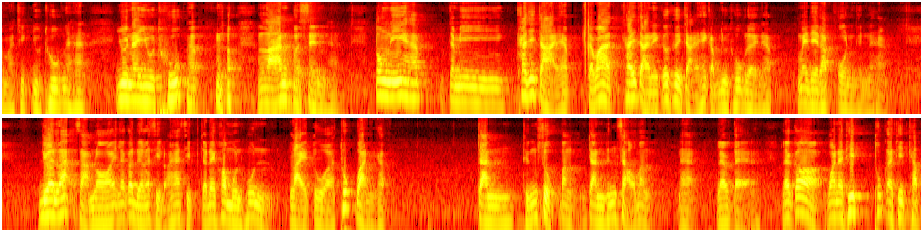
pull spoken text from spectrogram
สมาชิก YouTube นะฮะ อยู่ใน YouTube ครับล้านเปอร์เซ็นต์ครับตรงนี้ครับจะมีค่าใช้จ่ายครับ แต่ว่าค่าใช้จ่ายเนี่ยก็คือจ่ายให้กับ YouTube เลยนะครับ ไม่ได้รับโอนเงินนะครับเดือนละ 300 แล้วก็เดือนละ 450 จะได้ข้อมูลหุ้นหลายตัวทุกวันครับ จันถึงศุกร์บ้าง จันถึงเสาร์บ้างนะฮะแล้วแต่แล้วก็วันอาทิตย์ทุกอาทิตย์ครับ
